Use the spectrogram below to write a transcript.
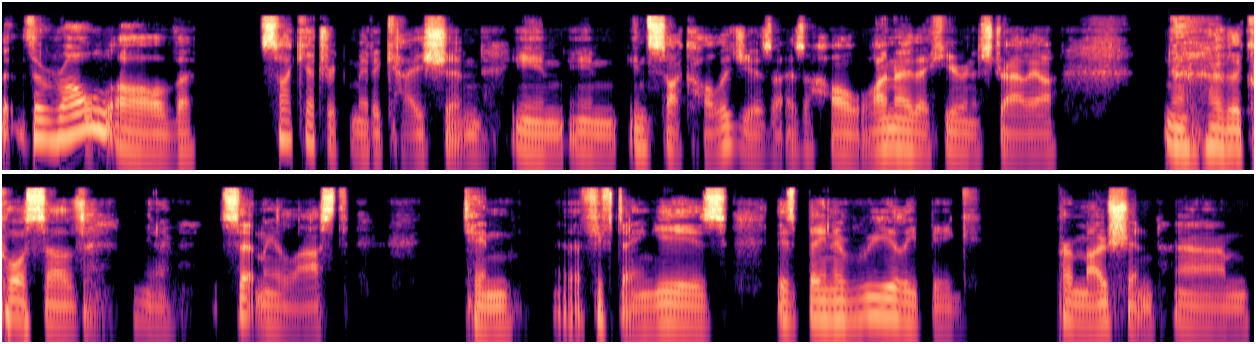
the, the role of psychiatric medication in in in psychology as a, as a whole. I know that here in Australia, you know, over the course of you know certainly the last 10, uh, 15 years, there's been a really big promotion um,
